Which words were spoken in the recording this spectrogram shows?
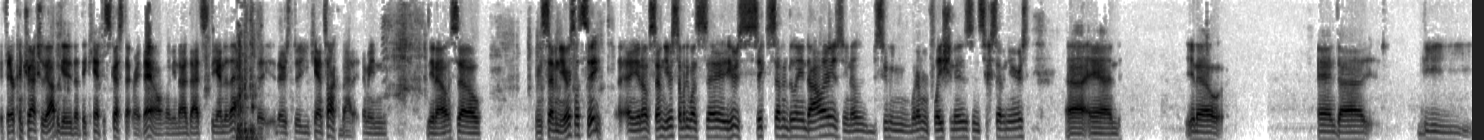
if they're contractually obligated, that they can't discuss that right now. I mean, that, that's the end of that. There's you can't talk about it. I mean, you know, so in seven years, let's see. Uh, you know, seven years, somebody wants to say, here's six, seven billion dollars. You know, assuming whatever inflation is in six, seven years, uh, and you know, and uh, the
